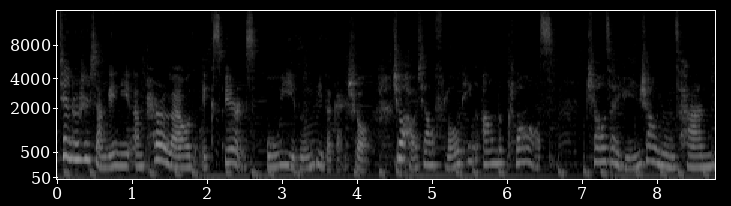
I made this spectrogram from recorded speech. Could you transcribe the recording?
建筑师想给你 unparalleled experience，无以伦比的感受，就好像 floating on the clouds，飘在云上用餐。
